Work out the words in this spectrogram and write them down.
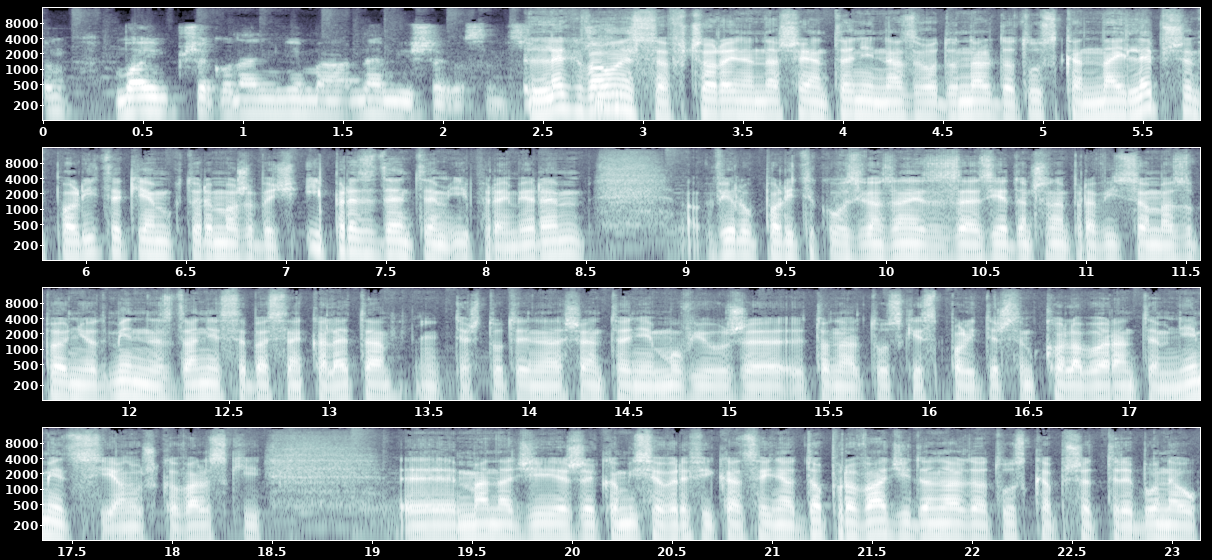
w moim przekonaniu nie ma najmniejszego sensu. Lech Wałęsa wczoraj na naszej antenie nazwał Donalda Tuska najlepszym politykiem, który może być i prezydentem, i premierem. Wielu polityków związanych ze Zjednoczoną Prawicą ma zupełnie odmienne zdanie. Sebastian Kaleta też tutaj na naszej antenie mówił, że Donald Tusk jest politycznym kolaborantem Niemiec. Janusz Kowalski y, ma nadzieję, że komisja weryfikacyjna doprowadzi Donalda Tuska przed Trybunał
